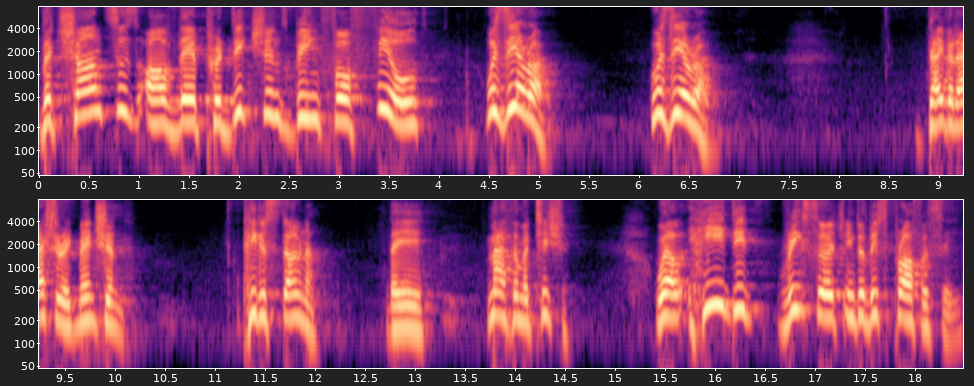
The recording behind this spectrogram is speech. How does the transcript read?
The chances of their predictions being fulfilled were zero. Were zero. David Asscherick mentioned Peter Stoner, the mathematician. Well, he did research into this prophecy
